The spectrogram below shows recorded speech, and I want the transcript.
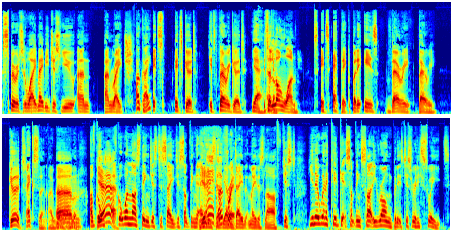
Spirited Away. Maybe just you and and Rach. okay, It's it's good. It's very good. Yeah, It's okay. a long one. It's, it's epic, but it is very very good. Excellent. I will. I will. Um, I've got yeah. I've got one last thing just to say, just something that Emily Yeah, said the other it. day that made us laugh. Just you know when a kid gets something slightly wrong, but it's just really sweet.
